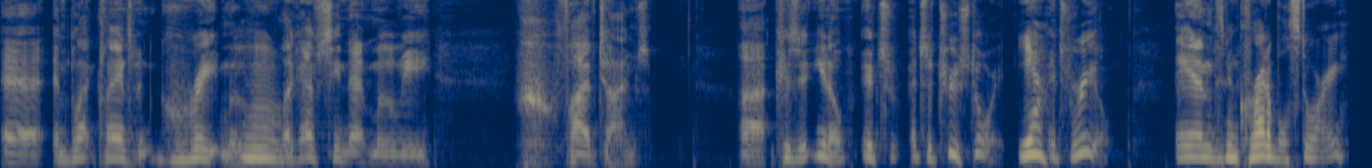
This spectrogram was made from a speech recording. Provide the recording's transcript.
uh, and Black Klansman, great movie. Like I've seen that movie whew, five times Uh, because it, you know, it's it's a true story. Yeah. it's real. And It's an incredible story.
